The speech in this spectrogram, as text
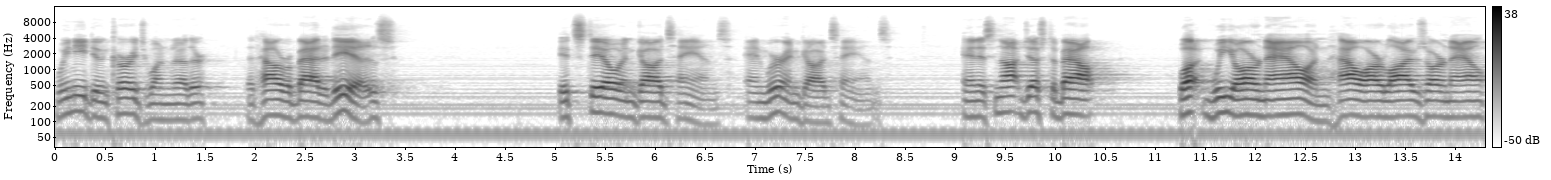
we need to encourage one another that however bad it is, it's still in God's hands, and we're in God's hands. And it's not just about what we are now and how our lives are now,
